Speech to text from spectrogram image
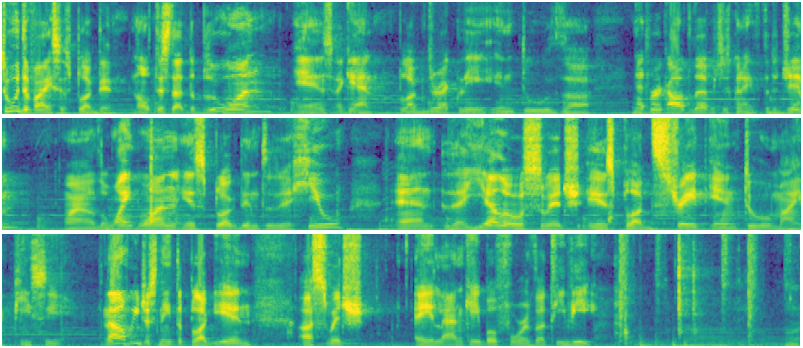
two devices plugged in. Notice that the blue one is, again, plugged directly into the network outlet, which is connected to the gym, while the white one is plugged into the Hue, and the yellow switch is plugged straight into my PC. Now we just need to plug in a switch, a LAN cable for the TV. Or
